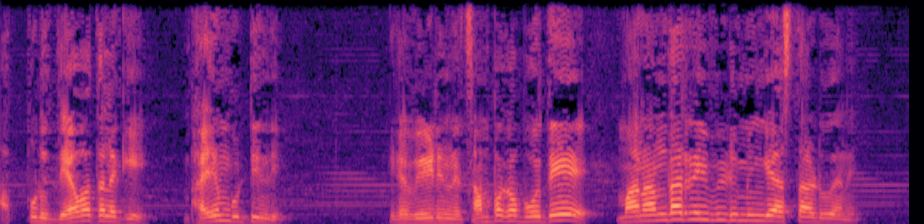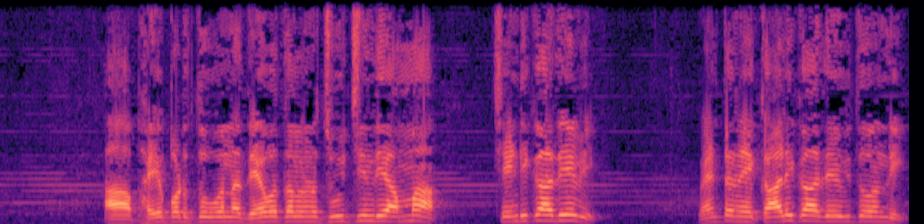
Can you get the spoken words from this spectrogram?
అప్పుడు దేవతలకి భయం పుట్టింది. ఇక వీడిని చంపకపోతే మనందరినీ వీడు మింగేస్తాడు అని. ఆ భయపడుతూ ఉన్న దేవతలను చూచింది అమ్మ చండికాదేవి. వెంటనే కాళికాదేవితో ఉంది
